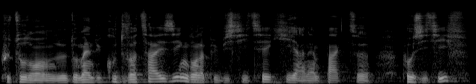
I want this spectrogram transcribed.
plutôt dans le domaine du good advertising, dans la publicité qui a un impact positif.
